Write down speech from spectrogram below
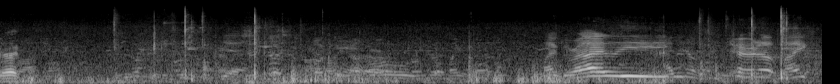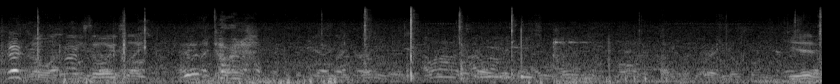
Good. Mike Riley. Turn up, Mike. He's always like, like, turn up. He is.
